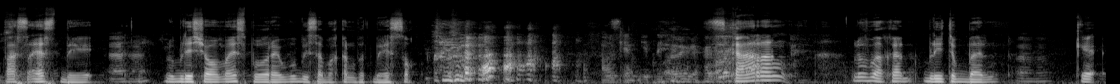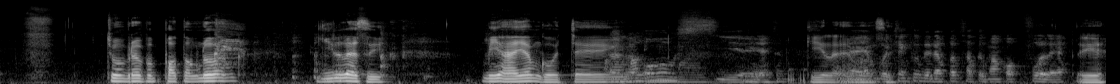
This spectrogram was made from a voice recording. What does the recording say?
Pas SD, lu beli siomay sepuluh ribu bisa makan buat besok. Sekarang lu makan beli ceban, kayak cuma berapa potong doang. Gila sih. Mie ayam goceng. oh iya ya Gila emang sih. tuh udah dapat satu mangkok full ya Iya,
